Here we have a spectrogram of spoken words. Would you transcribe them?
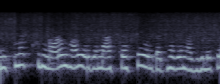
ইলিশ মাছ খুব নরম হয়, ওই জন্য আস্তে আস্তে উল্টাতে হবে মাছগুলোকে।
